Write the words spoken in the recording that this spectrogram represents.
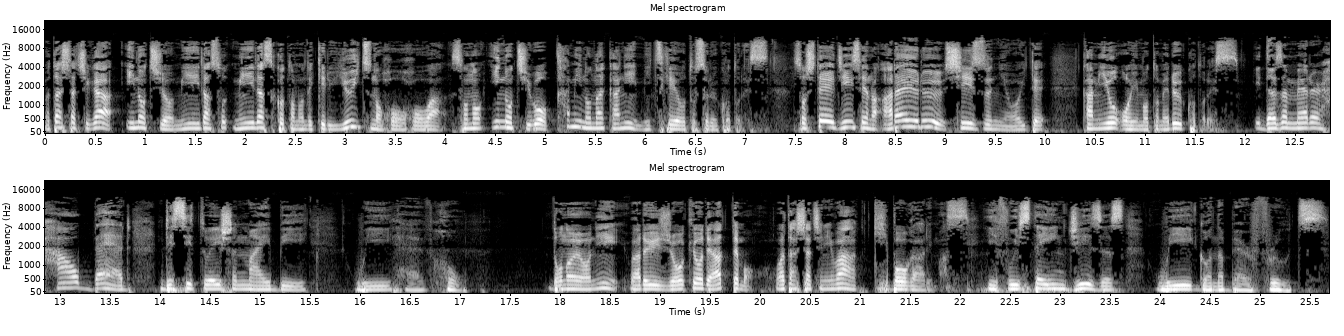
私たちが命を見出す見出すことのできる唯一の方法はその命を神の中に見つけようとすることですそして人生のあらゆるシーズンにおいて神を追い求めることです It doesn't matter how bad the situation might be, we have hope. どのように悪い状況であっても私たちには希望があります If we stay in Jesus, we gonna bear fruits.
